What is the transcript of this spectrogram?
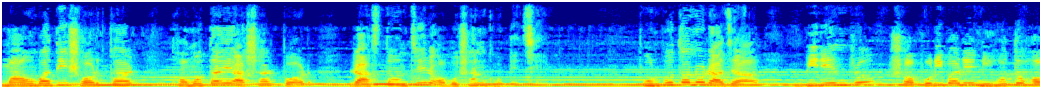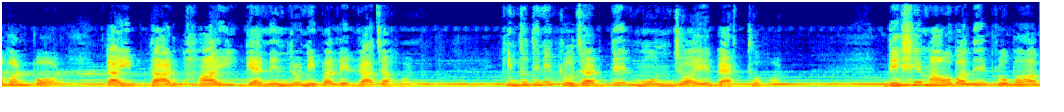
মাওবাদী সরকার ক্ষমতায় আসার পর রাজতন্ত্রের অবসান ঘটেছে। পূর্বতন রাজা বীরেন্দ্র সপরিবারে নিহত হবার পর তাই তার ভাই জ্ঞানেন্দ্র নেপালের রাজা হন। কিন্তু তিনি প্রজাদের মন জয়ে ব্যর্থ হন। দেশে মাওবাদের প্রভাব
